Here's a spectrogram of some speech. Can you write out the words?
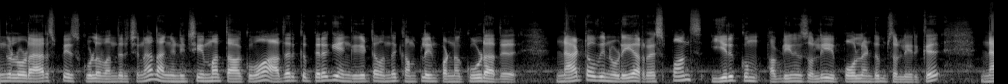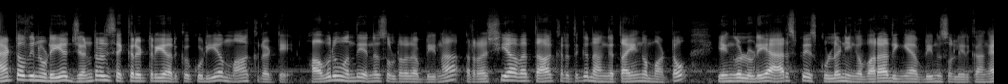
எங்களோட ஏர் ஸ்பேஸ்க்குள்ளே வந்துருச்சுன்னா நாங்கள் நிச்சயமாக தாக்குவோம். அதற்கு பிறகு எங்கள் எங்ககிட்ட வந்து கம்ப்ளைண்ட் பண்ணக்கூடாது. நேட்டோவினுடைய ரெஸ்பான்ஸ் இருக்கும் அப்படின்னு சொல்லி போலண்டும் சொல்லியிருக்கு. நாட்டோவினுடைய ஜென்ரல் செக்ரட்டரியாக இருக்கக்கூடிய மார்க் ரட்டே அவரும் வந்து என்ன சொல்கிறாரு அப்படின்னா ரஷ்யாவை தாக்குறதுக்கு நாங்கள் தயங்க மாட்டோம். எங்களுடைய ஏர் ஸ்பேஸ்க்குள்ளே நீங்கள் வராதீங்க அப்படின்னு சொல்லியிருக்காங்க.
